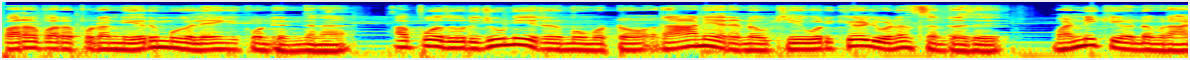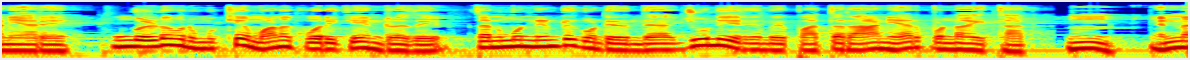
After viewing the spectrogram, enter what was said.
பரபரப்புடன் எறும்புகள் இயங்கிக் கொண்டிருந்தன. அப்போது ஒரு ஜூனியர் எறும்பு மட்டும் ராணியாரை நோக்கி ஒரு கேள்வியுடன் சென்றது. மன்னிக்க வேண்டும் ராணியாரே உங்களிடம் ஒரு முக்கியமான கோரிக்கை என்றது. தன் முன் நின்று கொண்டிருந்த ஜூனியர் எறும்பை பார்த்த ராணியார் புன்னகைத்தார். ம் என்ன?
